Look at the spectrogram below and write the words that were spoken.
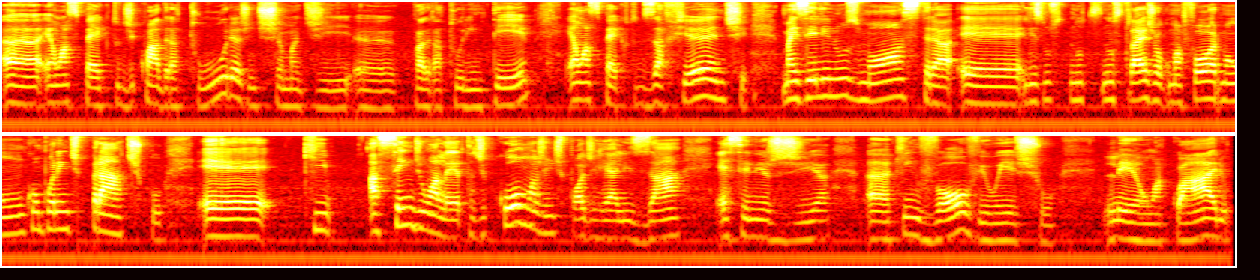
Uh, é um aspecto de quadratura, a gente chama de uh, quadratura em T. É um aspecto desafiante, mas ele nos mostra, é, ele nos, nos, nos, traz de alguma forma um componente prático é, que acende um alerta de como a gente pode realizar essa energia uh, que envolve o eixo Leão Aquário,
